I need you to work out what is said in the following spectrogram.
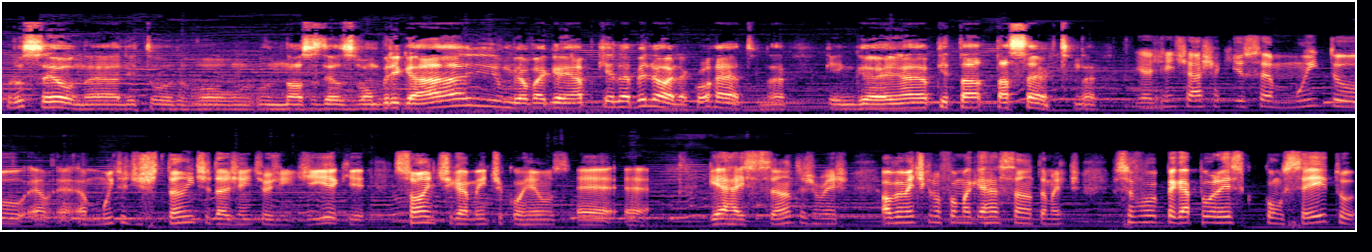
pro seu, né? Ali tudo. Vou, os nossos deuses vão brigar e o meu vai ganhar porque ele é melhor, ele é correto, né? Quem ganha é o que tá, tá certo, né? E a gente acha que isso é muito é, é muito distante da gente hoje em dia, que só antigamente ocorriam é, é, guerras santas, mas obviamente que não foi uma guerra santa, mas se você for pegar por esse conceito,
